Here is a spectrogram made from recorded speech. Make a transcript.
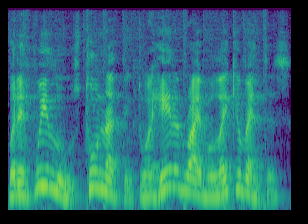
But if we lose 2 nothing to a hated rival like Juventus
